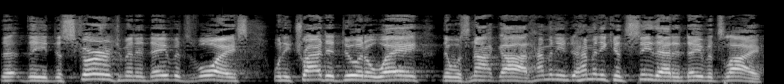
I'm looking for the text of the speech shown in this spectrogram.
the, the discouragement in David's voice when he tried to do it a way that was not God? How many, how many can see that in David's life?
